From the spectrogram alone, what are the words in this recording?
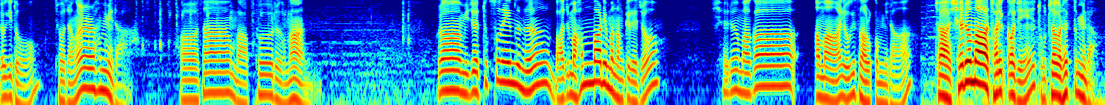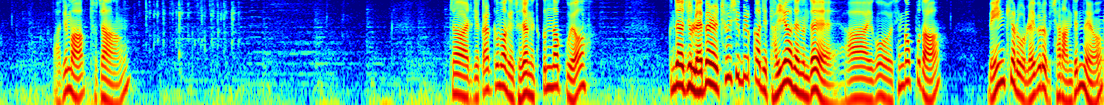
여기도 저장을 합니다. 서상 마프르만. 그럼 이제 특수 네임드는 마지막 한 마리만 남게 되죠? 쉐르마가 아마 여기서 나올 겁니다. 자 쉐르마 자리까지 도착을 했습니다. 마지막 저장 자 이렇게 깔끔하게 저장이 끝났고요. 근데 지금 레벨 71까지 달려야 되는데 아 이거 생각보다 메인퀘로 레벨업이 잘 안됐네요.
